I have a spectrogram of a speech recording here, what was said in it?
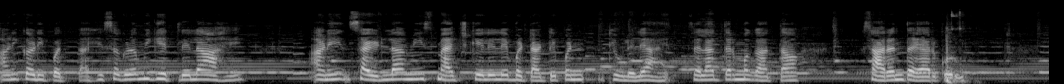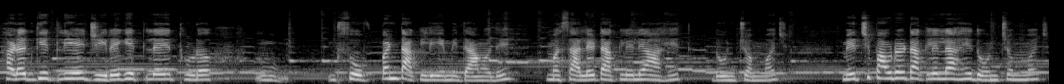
आणि कढीपत्ता हे सगळं मी घेतलेलं आहे. आणि साईडला मी स्मॅच केलेले बटाटे पण ठेवलेले आहेत. चला तर मग आता सारण तयार करू. हळद घेतली आहे जिरे घेतले थोडं सोप पण टाकली आहे मी त्यामध्ये. मसाले टाकलेले आहेत दोन चम्मच. मिरची पावडर टाकलेलं आहे दोन चम्मच.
